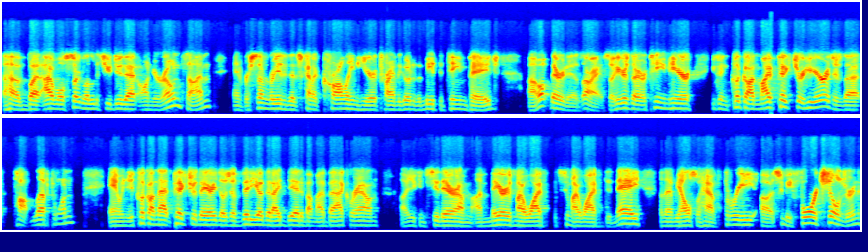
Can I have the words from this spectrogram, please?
But I will certainly let you do that on your own time. And for some reason, it's kind of crawling here, trying to go to the Meet the Team page. Uh, oh, there it is. All right. So here's our team here. You can click on my picture here, which is that top left one. And when you click on that picture there, there's a video that I did about my background. Uh, you can see there, I'm, I'm married with my wife to my wife Danae, and then we also have three, uh, excuse me, four children,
